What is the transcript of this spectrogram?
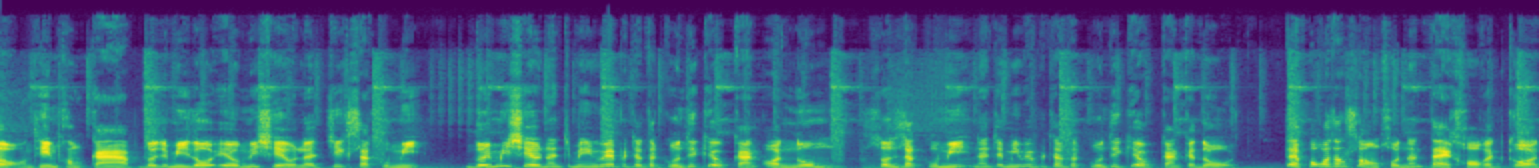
12 ทีมของกราฟ โดยจะมีโรเอลมิเชลและจิกซากุมิ โดยมิเชลนั้นจะมีเวทประจำตระกูลที่เกี่ยวกับการอ่อนนุ่ม ส่วนซากุมินั้นจะมีเวทประจำตระกูลที่เกี่ยวกับการกระโดด แต่เพราะว่าทั้งสองคนนั้นแตกคอกันก่อน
